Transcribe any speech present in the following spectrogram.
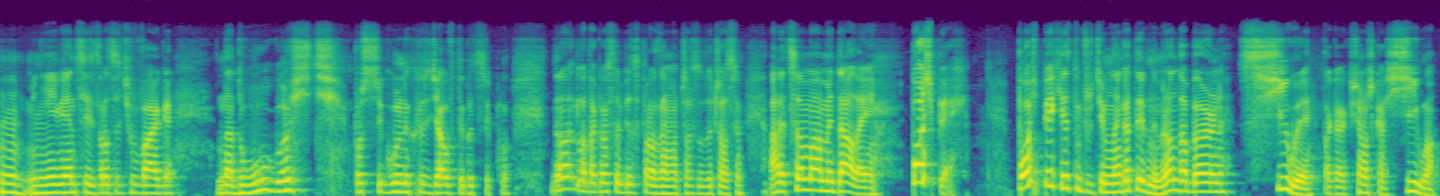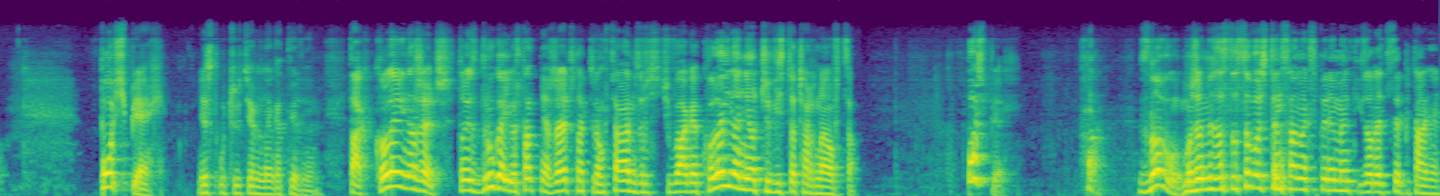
mniej więcej zwracać uwagę na długość poszczególnych rozdziałów tego cyklu. No, dlatego sobie sprawdzam od czasu do czasu. Ale co mamy dalej? Pośpiech. Pośpiech jest uczuciem negatywnym. Ronda Byrne z siły, taka książka Siła. Pośpiech jest uczuciem negatywnym. Tak, kolejna rzecz. To jest druga i ostatnia rzecz, na którą chciałem zwrócić uwagę. Kolejna nieoczywista czarna owca. Pośpiech. Ha. Znowu, możemy zastosować ten sam eksperyment i zadać sobie pytanie,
